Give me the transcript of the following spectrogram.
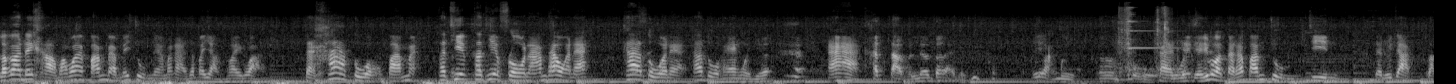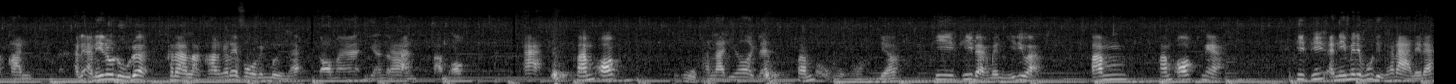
แล้วก็ได้ข่าวมาว่าปั๊มแบบไม่จุ่มเนี่ยมันอาจจะประหยัดไฟกว่า แต่ค่าตัวของปั๊มอะถ้าเทียบถ้าเทียบโฟลว์น้ำเท่ากันนะ ค่าตัวเนี่ยค่าตัวแพงกว่าเยอะ อ่า ขั้นต่ำมันเริ่มเท่าไหร่เนี่ยนี่หลักหมื่นเออโอ้โหแต่เดี๋ยวที่บอกแต่ถ้าปั๊มจุ่มจีนจะรู้จักหลักพัน อันนี้อันนี้ต้องดูด้วย ขนาดหลักพันก็ได้โฟลว์เป็นหมื่นแล้วต่อมาอีกอันสำคัญปั๊มออกอะปั๊มออฟโอ้โหพันล้านที่ห้ออีกแล้วปั๊มโอ้โหเดี๋ยวพี่พี่แบ่งเป็นอย่างนี้ดีกว่าปั๊มปั๊มออกเนี่ยพี่พี่อันนี้ไม่ได้พูดถึงขนาดเลยนะ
